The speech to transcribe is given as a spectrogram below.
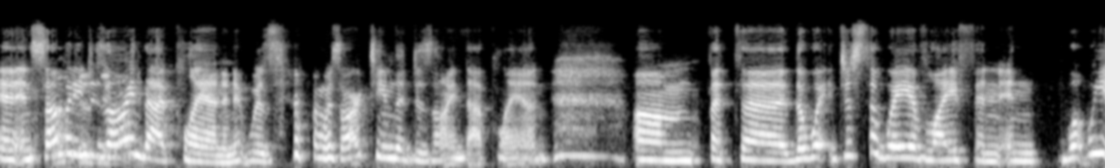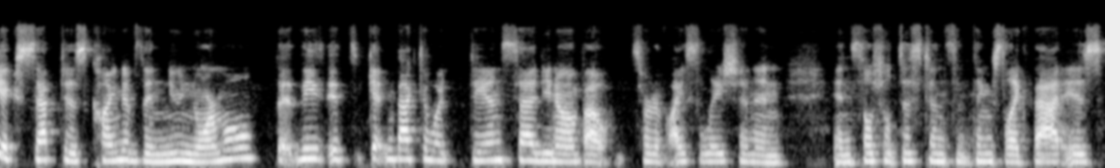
and, and somebody designed that plan and it was it was our team that designed that plan um, but uh, the way just the way of life and, and what we accept as kind of the new normal these it's getting back to what dan said you know about sort of isolation and and social distance and things like that is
